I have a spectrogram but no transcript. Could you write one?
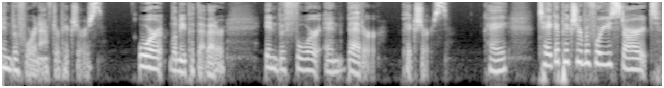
in before and after pictures. Or let me put that better in before and better pictures. Okay. Take a picture before you start.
